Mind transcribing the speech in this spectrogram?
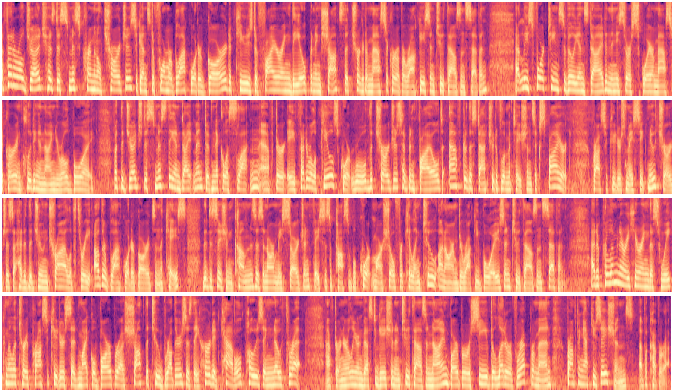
A federal judge has dismissed criminal charges against a former Blackwater guard accused of firing the opening shots that triggered a massacre of Iraqis in 2007. At least 14 civilians died in the Nisour Square massacre, including a nine-year-old boy. But the judge dismissed the indictment of Nicholas Slatten after a federal appeals court ruled the charges had been filed after the statute of limitations expired. Prosecutors may seek new charges ahead of the June trial of three other Blackwater guards in the case. The decision comes as an Army sergeant faces a possible court-martial for killing two unarmed Iraqi boys in 2007. At a preliminary hearing this week, military prosecutors said Michael Barbera shot the two brothers as they herded cattle, posing no threat. After an earlier investigation in 2009, Barbera received a letter of reprimand prompting accusations of a cover-up.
